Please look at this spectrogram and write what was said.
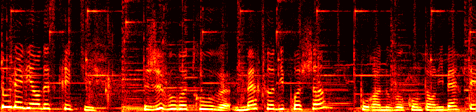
tous les liens descriptifs. Je vous retrouve mercredi prochain pour un nouveau compte en liberté.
